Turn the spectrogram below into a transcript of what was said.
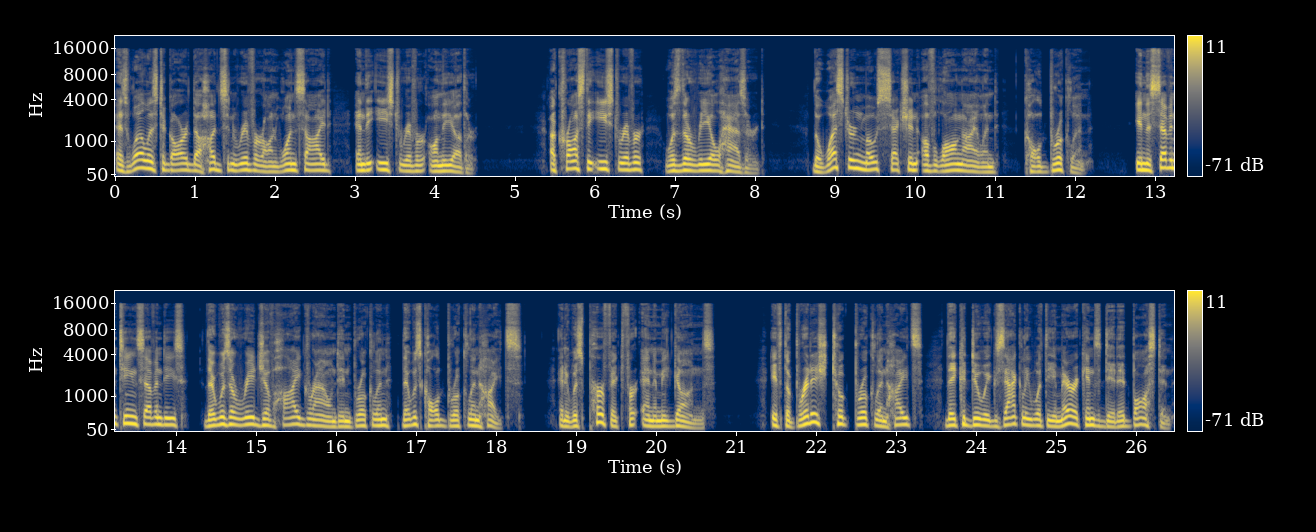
as well as to guard the Hudson River on one side and the East River on the other. Across the East River was the real hazard the westernmost section of Long Island called Brooklyn. In the 1770s, there was a ridge of high ground in Brooklyn that was called Brooklyn Heights, and it was perfect for enemy guns. If the British took Brooklyn Heights, they could do exactly what the Americans did at Boston.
